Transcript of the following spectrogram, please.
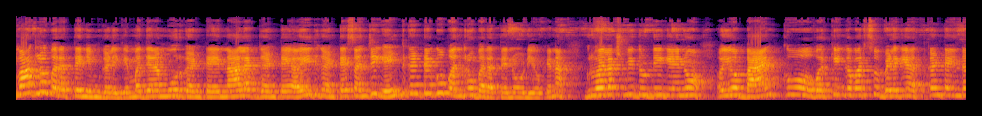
ಇವಾಗ್ಲೂ ಬರುತ್ತೆ ನಿಮ್ಗಳಿಗೆ, ಮಧ್ಯಾಹ್ನ ಮೂರು ಗಂಟೆ, ನಾಲ್ಕು ಗಂಟೆ, ಐದು ಗಂಟೆ, ಸಂಜೆ ಎಂಟು ಗಂಟೆಗೂ ಬಂದ್ರೂ ಬರುತ್ತೆ ನೋಡಿ ಓಕೆನಾ ಗೃಹಲಕ್ಷ್ಮಿ ದುಡ್ಡಿಗೇನು, ಅಯ್ಯೋ, ಬ್ಯಾಂಕ್ ವರ್ಕಿಂಗ್ ಅವರ್ಸ್ ಬೆಳಗ್ಗೆ ಹತ್ತು ಗಂಟೆಯಿಂದ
